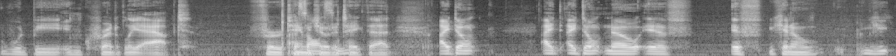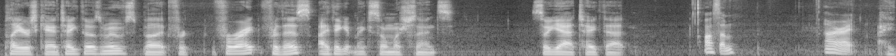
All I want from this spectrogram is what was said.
would be incredibly apt for That's Tammy Jo to take that. I don't, I, I don't know if if you know you, players can take those moves, but for for right for this, I think it makes so much sense. So yeah, take that. Awesome. All right. I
